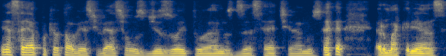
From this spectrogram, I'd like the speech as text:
Nessa época eu talvez tivesse uns 18 anos, 17 anos, era uma criança.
